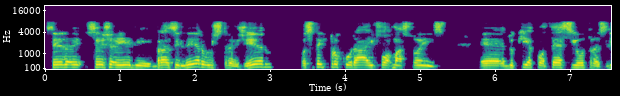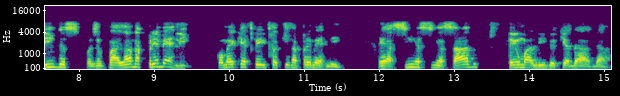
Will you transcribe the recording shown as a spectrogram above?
seja, seja, ele brasileiro ou estrangeiro. Você tem que procurar informações é, do que acontece em outras ligas. Por exemplo, vai lá na Premier League. Como é que é feito aqui na Premier League? É assim, assim, assado. Tem uma liga que é da, da,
